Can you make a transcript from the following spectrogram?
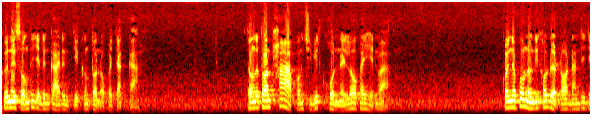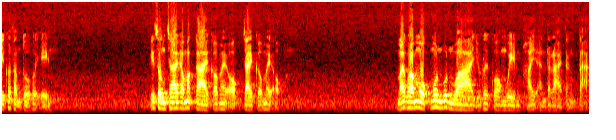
คือในสงที่จะดึงกายดึงจิตของตนออกไปจากกามทรงสะท้อนภาพของชีวิตคนในโลกให้เห็นว่า คนจะพวกหนึ่งที่เขาเดือดร้อนนั้นที่จริงเขาทำตัวเขาเอง ที่ทรงใช้คำว่ากายก็ไม่ออกใจก็ไม่ออก หมายความหมกมุ่นวุ่นวายอยู่ด้วยกองเวรภัยอันตรายต่าง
